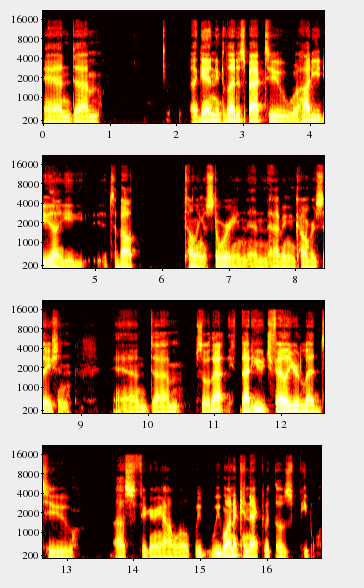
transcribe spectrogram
And um, again, it led us back to how do you do that? You, it's about telling a story and, and having a conversation. And um, so that that huge failure led to us figuring out well we, we want to connect with those people.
